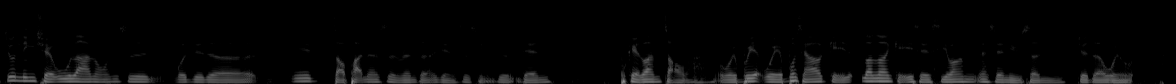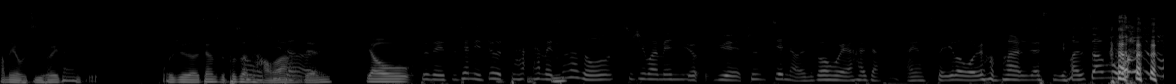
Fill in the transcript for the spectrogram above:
就宁缺毋滥哦，就是我觉得，因为找 partner 是很认真的一件事情，就连不可以乱找嘛。我也不也我也不想要给乱乱给一些希望，那些女生觉得我有他们有机会这样子，我觉得这样子不是哦很好啊。连要对对，之前你就他他每次嗯那时候出去外面约约，就是见了人过后回来，他想，哎呀谁了，我又很怕人家喜欢上我 这种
